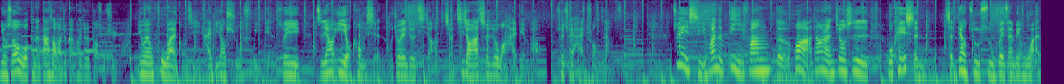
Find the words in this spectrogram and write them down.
有时候我可能打扫完就赶快就是跑出去，因为户外空气还比较舒服一点，所以只要一有空闲，我就会就骑脚脚骑脚踏车就往海边跑，吹吹海风这样子。最喜欢的地方的话，当然就是我可以省省掉住宿费在那边玩，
